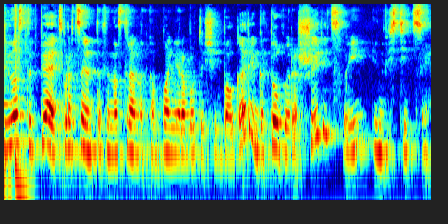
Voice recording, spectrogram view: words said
95% иностранных компаний, работающих в Болгарии, готовы расширить свои инвестиции.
